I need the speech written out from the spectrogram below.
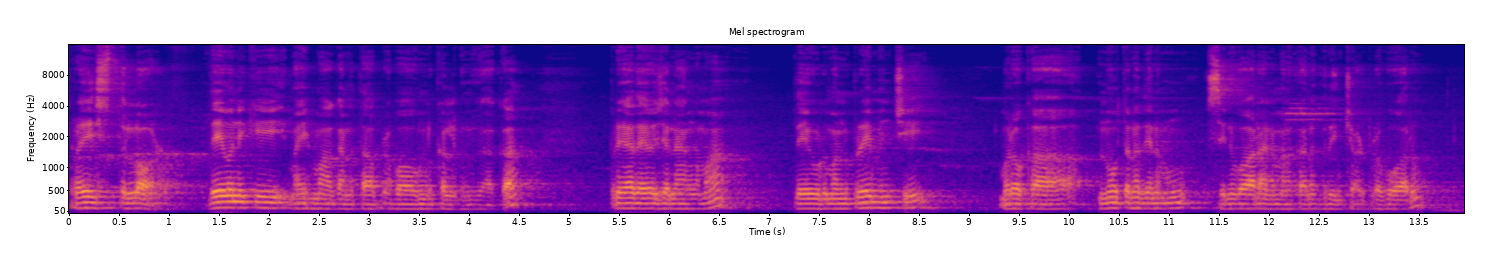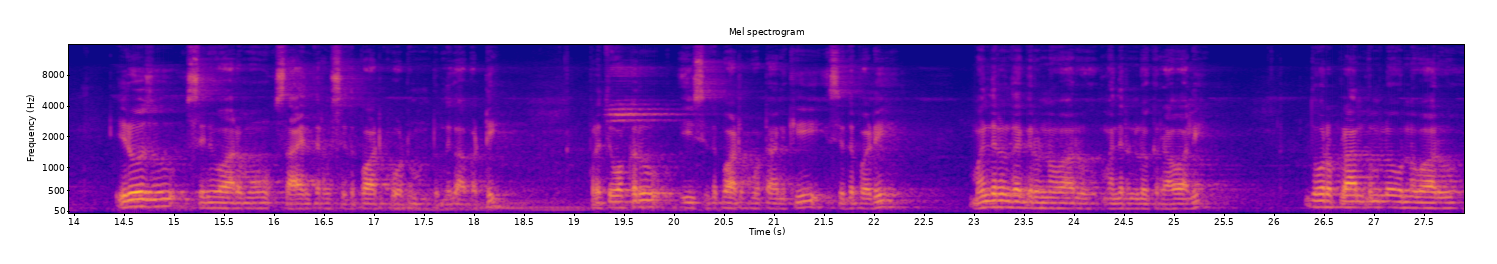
ప్రైస్ ద లాడ్ దేవునికి మహిమ ఘనత ప్రభావం కలుగును గాక ప్రియాదైవ జనాంగమా దేవుడు మనం ప్రేమించి మరొక నూతన దినము శనివారాన్ని మనకు అనుగ్రహించాడు ప్రభువారు. ఈరోజు శనివారము సాయంత్రం సిద్ధపాటు కూటం ఉంటుంది కాబట్టి ప్రతి ఒక్కరూ ఈ సిద్ధపాటు కూటానికి సిద్ధపడి మందిరం దగ్గర ఉన్నవారు మందిరంలోకి రావాలి. దూర ప్రాంతంలో ఉన్నవారు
